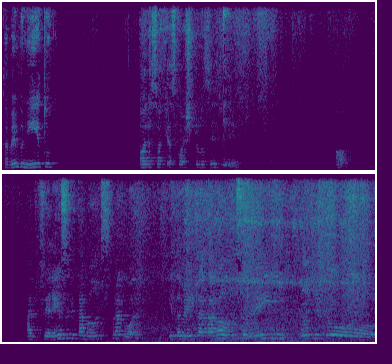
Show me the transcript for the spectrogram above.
tá bem bonito. Olha só aqui as costas para vocês verem. Ó, a diferença que tava antes para agora. E também já tava antes também, antes do,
